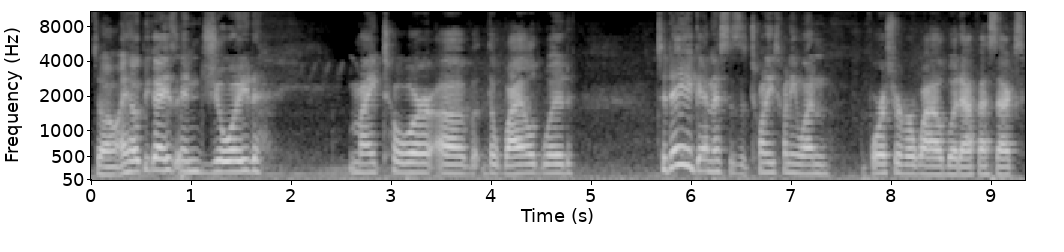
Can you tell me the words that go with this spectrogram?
So I hope you guys enjoyed my tour of the Wildwood. Today, again, this is a 2021 Forest River Wildwood FSX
